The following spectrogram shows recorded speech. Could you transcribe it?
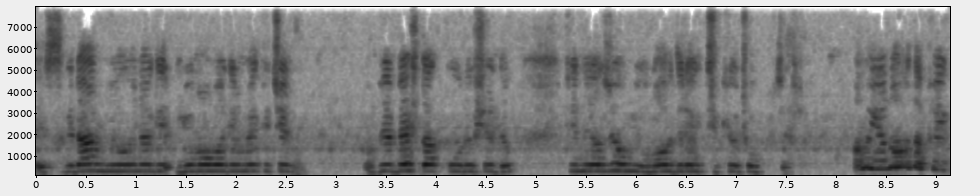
eskiden bir oyuna Yunov'a girmek için bir 5 dakika uğraşırdım. Şimdi yazıyorum Yunov direkt çıkıyor çok güzel. Ama Yunov'da pek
